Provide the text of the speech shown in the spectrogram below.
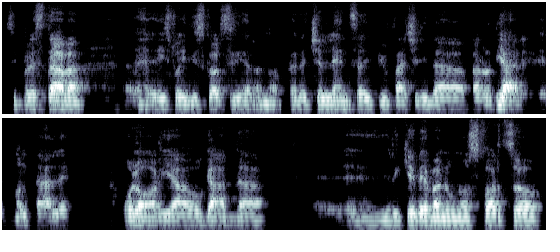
si prestava, eh, i suoi discorsi erano per eccellenza i più facili da parodiare. Montale o Loria o Gadda eh, richiedevano uno sforzo,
